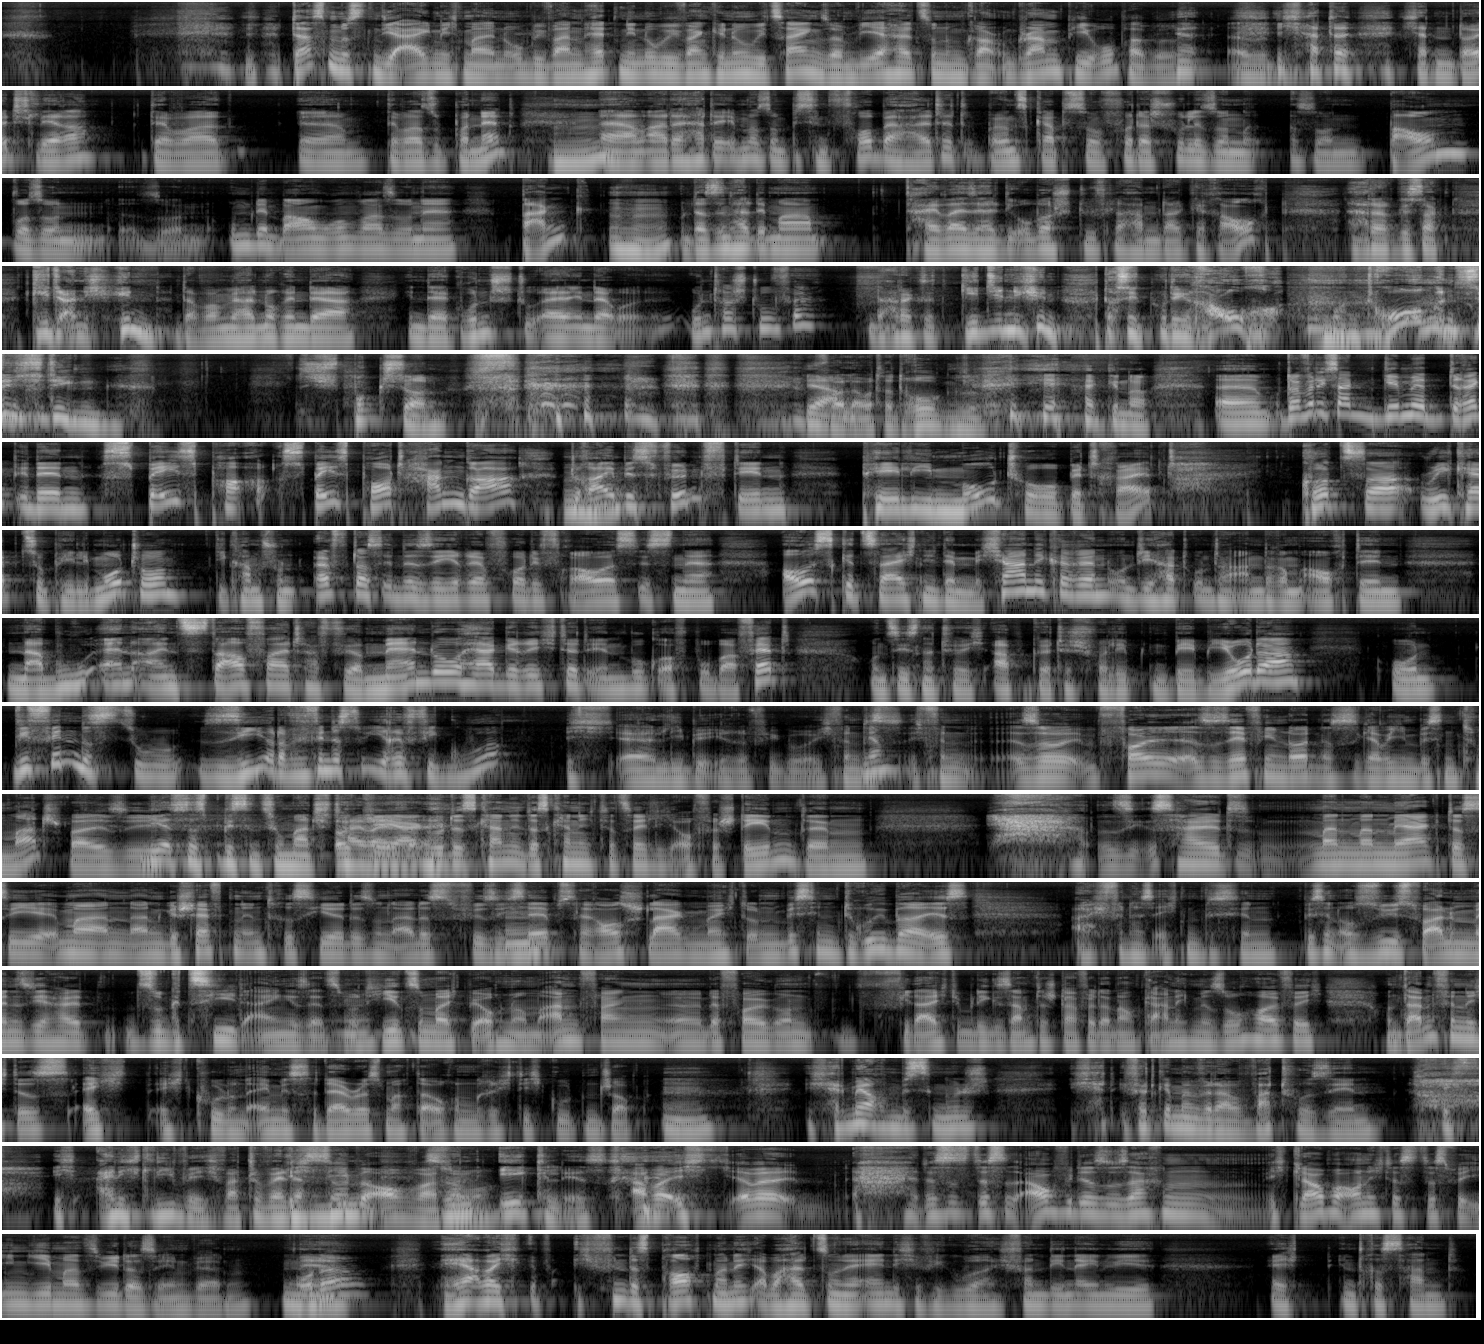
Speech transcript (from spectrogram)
Das müssten die eigentlich mal in Obi-Wan, hätten den Obi-Wan Kenobi zeigen sollen, wie er halt so einem grumpy Opa wird. Ja. Also ich, hatte, ich hatte einen Deutschlehrer, der war ähm, der war super nett, mhm. ähm, aber der hatte immer so ein bisschen vorbehaltet. Bei uns gab es so vor der Schule so einen so Baum, wo so ein, so ein, um den Baum rum war so eine Bank. Mhm. Und da sind halt immer teilweise halt die Oberstüfler haben da geraucht. Da hat er gesagt, geh da nicht hin. Da waren wir halt noch in der, in der Grundstu äh, in der Unterstufe. Und da hat er gesagt, geht ihr nicht hin. Das sind nur die Raucher und Drogensüchtigen. Ich spuck schon. ja. Vor lauter Drogen so. ja, genau. Ähm, da würde ich sagen, gehen wir direkt in den Spaceport, Spaceport Hangar mhm. 3 bis 5, den Pelimoto betreibt. Kurzer Recap zu Pelimoto. Die kam schon öfters in der Serie vor, die Frau. Es ist eine ausgezeichnete Mechanikerin und die hat unter anderem auch den Naboo N1 Starfighter für Mando hergerichtet in Book of Boba Fett. Und sie ist natürlich abgöttisch verliebt in Baby Yoda. Und wie findest du sie oder wie findest du ihre Figur? Ich äh, liebe ihre Figur. Ich finde, ja. ich finde, also voll, also sehr vielen Leuten ist es, glaube ich, ein bisschen too much, weil sie. Mir ist das ein bisschen too much teilweise. Okay, ja, gut, das kann, das kann ich tatsächlich auch verstehen, denn ja, sie ist halt, man, man merkt, dass sie immer an, an Geschäften interessiert ist und alles für sich mhm. selbst herausschlagen möchte und ein bisschen drüber ist. Aber ich finde das echt ein bisschen, bisschen auch süß, vor allem wenn sie halt so gezielt eingesetzt wird. Mhm. Hier zum Beispiel auch nur am Anfang äh, der Folge und vielleicht über die gesamte Staffel dann auch gar nicht mehr so häufig. Und dann finde ich das echt, echt cool. Und Amy Sedaris macht da auch einen richtig guten Job. Mhm. Ich hätte mir auch ein bisschen gewünscht, ich, ich würde gerne mal wieder Watto sehen. Ich, ich, eigentlich liebe ich Watto, weil das so ein, auch so ein Ekel ist. Aber ich, aber das ist, das sind auch wieder so Sachen, ich glaube auch nicht, dass, dass wir ihn jemals wiedersehen werden. Nee. Oder? Nee, aber ich, ich finde, das braucht man nicht, aber halt so eine ähnliche Figur. Ich fand ihn irgendwie echt interessant,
